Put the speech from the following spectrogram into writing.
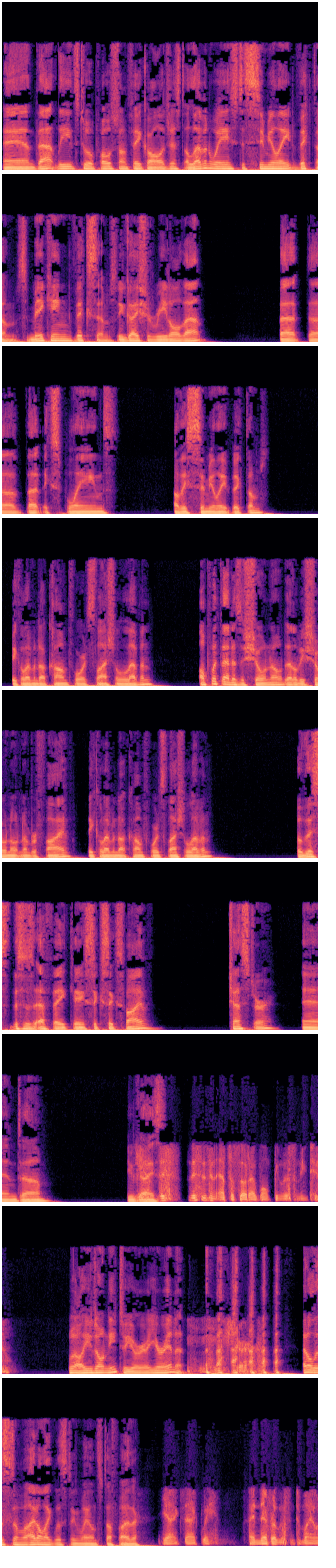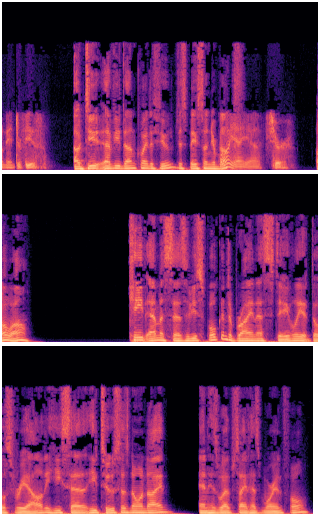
And that leads to a post on Fakeologist, 11 ways to simulate victims, making victims. So you guys should read all that. That, uh, that explains how they simulate victims. Fake11.com forward slash 11. I'll put that as a show note. That'll be show note number five. Fake11.com forward slash 11. So this this is FAK six six five, Chester, and um, you yeah, guys. This this is an episode I won't be listening to. Well, you don't need to. You're you're in it. sure. I don't listen. To, I don't like listening to my own stuff either. Yeah, exactly. I never listen to my own interviews. Oh, do you have you done quite a few just based on your books? Oh yeah, yeah, sure. Oh wow. Kate Emma says, have you spoken to Brian S. Staveley at Dose of Reality? He said, he too says no one died and his website has more info.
